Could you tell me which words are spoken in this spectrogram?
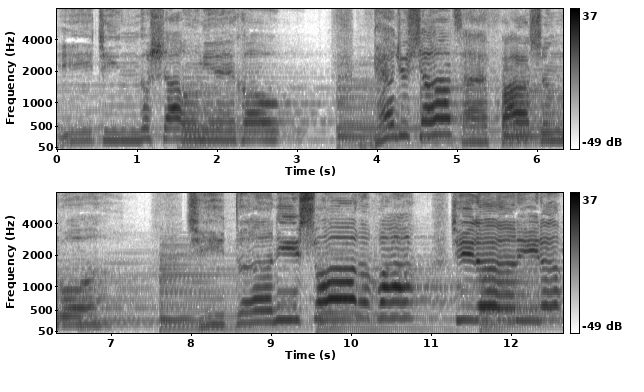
已经多少年后，感觉像才发生过。记得你说的话，记得你的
